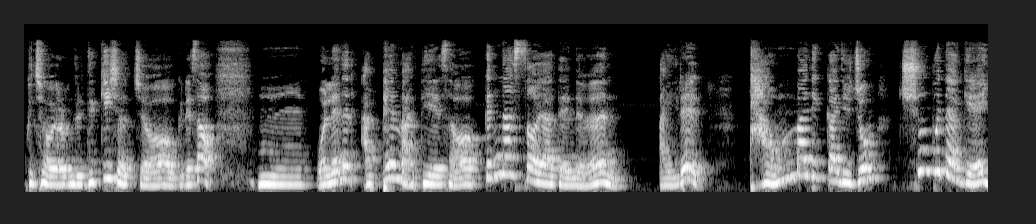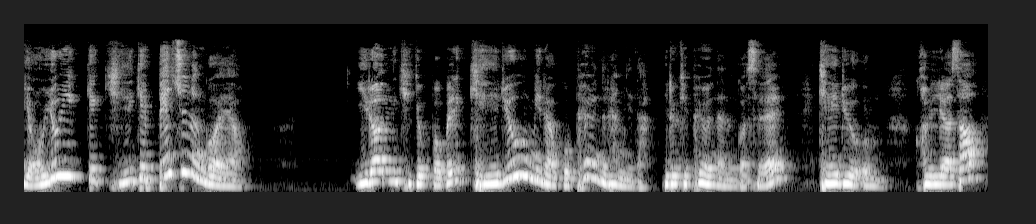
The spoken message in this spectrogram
그쵸? 여러분들 느끼셨죠? 그래서 음 원래는 앞에 마디에서 끝났어야 되는 아이를 다음 마디까지 좀 충분하게 여유 있게 길게 빼주는 거예요. 이런 기교법을 계류음이라고 표현을 합니다. 이렇게 표현하는 것을. 계류음. 걸려서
